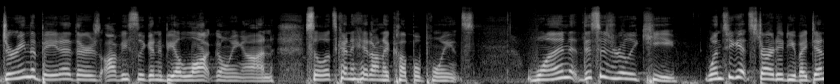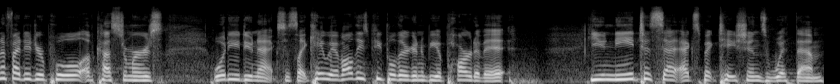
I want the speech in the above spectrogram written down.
During the beta, there's obviously going to be a lot going on. So let's kind of hit on a couple points. One, this is really key. Once you get started, you've identified your pool of customers what do you do next? It's like, hey, we have all these people that are going to be a part of it. You need to set expectations with them.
